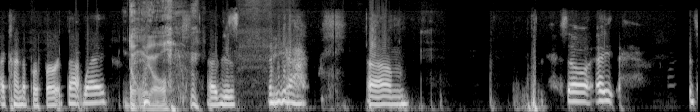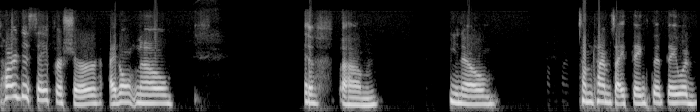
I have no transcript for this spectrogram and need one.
I kind of prefer it that way. Don't we all? I just, yeah. Um, so I, it's hard to say for sure. I don't know if, um, you know, sometimes I think that they would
